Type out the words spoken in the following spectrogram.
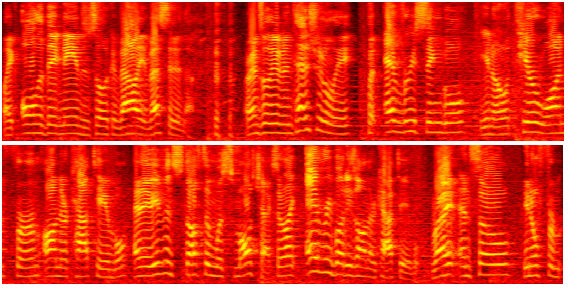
like all the big names in Silicon Valley invested in them. And so they've intentionally put every single, you know, tier one firm on their cap table, and they've even stuffed them with small checks. They're like, everybody's on their cap table, right? And so, you know, from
